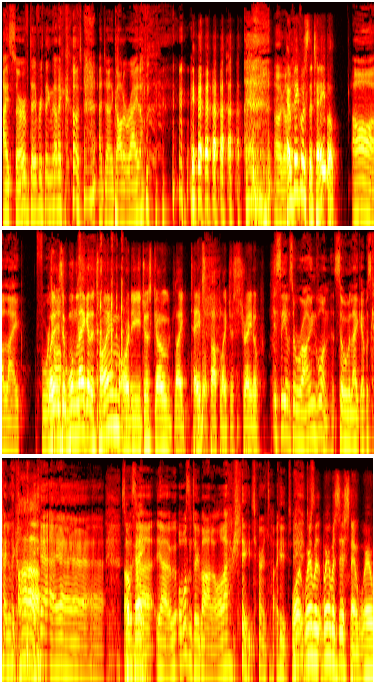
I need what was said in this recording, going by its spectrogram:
I served everything that I could, and then I got it right up. oh, How big was the table? Oh, like four. What, is it one leg at a time, or do you just go like tabletop, like just straight up? See, it was a round one, so like it was kind of like ah. yeah, yeah, yeah, yeah. So okay, uh, yeah, it wasn't too bad at all. Actually, it turns out. What, where was where was this now? Where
